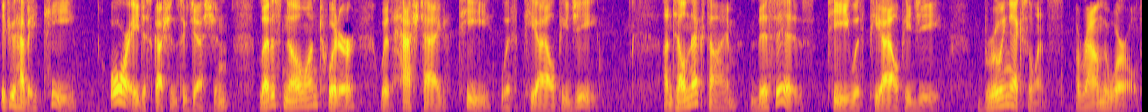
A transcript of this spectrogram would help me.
If you have a tea or a discussion suggestion, let us know on Twitter with hashtag tea with PILPG. Until next time, this is Tea with PILPG, brewing excellence around the world.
